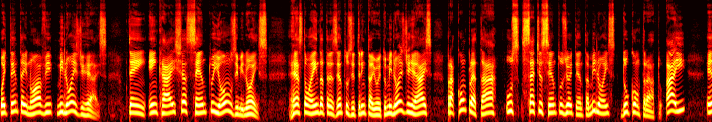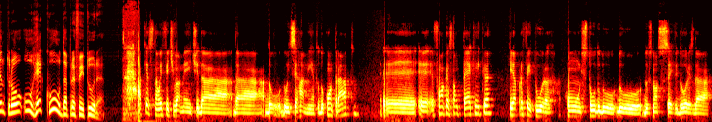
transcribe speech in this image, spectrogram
89 milhões de reais. Tem em caixa 111 milhões. Restam ainda 338 milhões de reais para completar os 780 milhões do contrato. Aí entrou o recuo da prefeitura. A questão efetivamente da, da do, do, encerramento do contrato é, é, foi uma questão técnica que a Prefeitura, com o estudo do, do, dos nossos servidores da,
